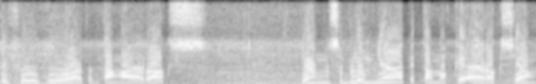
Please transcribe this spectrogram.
review gua tentang Aerox. Yang sebelumnya kita pakai Aerox yang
